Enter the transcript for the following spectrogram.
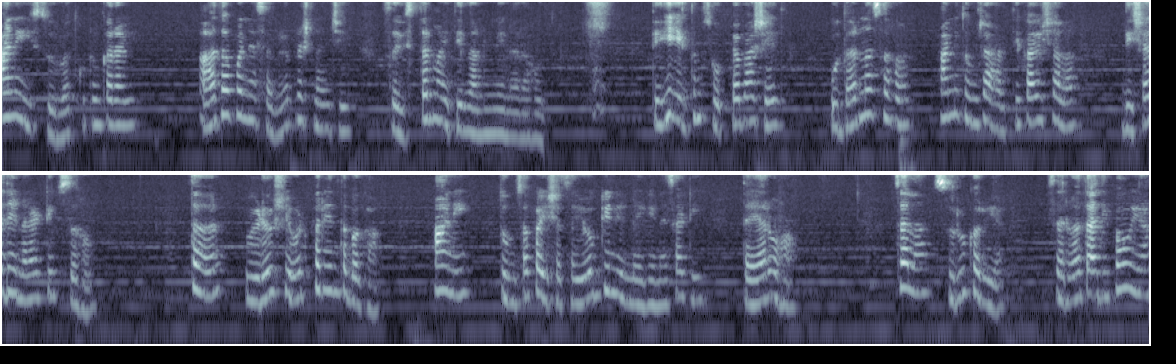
आणि सुरुवात कुठून करावी? आज आपण या सगळ्या प्रश्नांची सविस्तर माहिती जाणून घेणार आहोत. तेही एकदम सोप्या भाषेत उदाहरणासह आणि तुमच्या आर्थिक आयुष्याला दिशा देणाऱ्या टिप्ससह. तर व्हिडिओ शेवटपर्यंत बघा आणि तुमचा पैशाचा योग्य निर्णय घेण्यासाठी तयार व्हा. चला सुरू करूया. सर्वात आधी पाहूया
